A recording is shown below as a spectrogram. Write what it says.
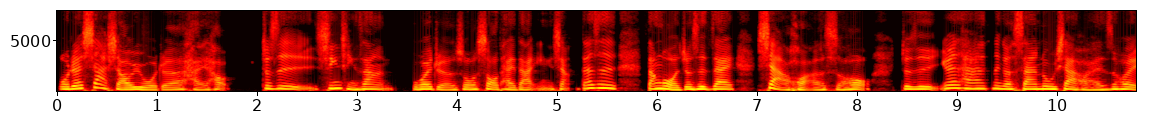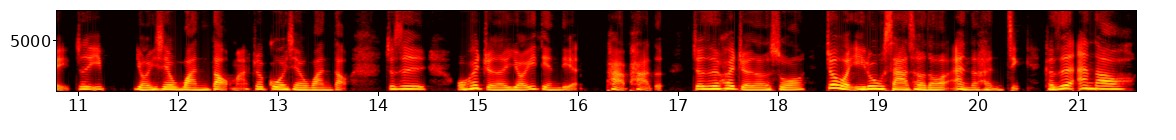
我觉得下小雨，我觉得还好，就是心情上。不会觉得说受太大影响，但是当我就是在下滑的时候，就是因为它那个山路下滑还是会就是一有一些弯道嘛，就过一些弯道，就是我会觉得有一点点怕怕的，就是会觉得说，就我一路刹车都按得很紧，可是按到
